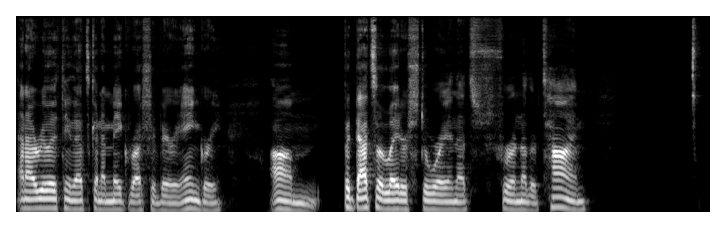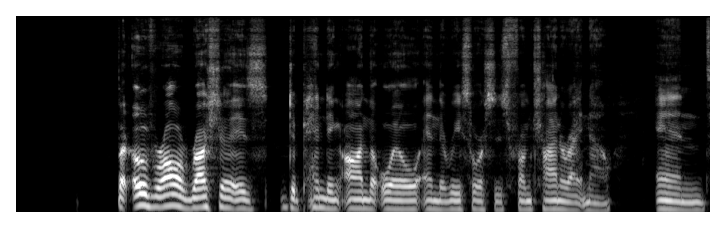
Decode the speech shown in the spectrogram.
And I really think that's going to make Russia very angry. Um, but that's a later story, and that's for another time. But overall, Russia is depending on the oil and the resources from China right now. And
